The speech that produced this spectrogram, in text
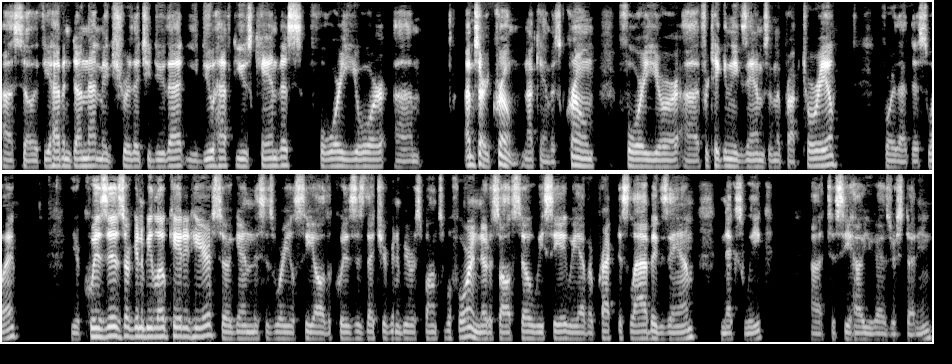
Uh, so if you haven't done that, make sure that you do that. You do have to use Canvas for your, um, I'm sorry, Chrome, not Canvas, Chrome for your, uh, for taking the exams in the Proctorio for that this way. Your quizzes are going to be located here. So again, this is where you'll see all the quizzes that you're going to be responsible for. And notice also we see we have a practice lab exam next week uh, to see how you guys are studying.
